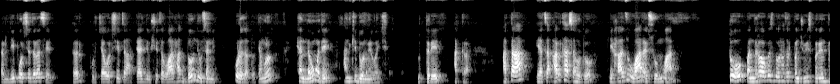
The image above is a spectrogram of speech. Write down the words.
कारण लीप वर्ष जर असेल तर पुढच्या वर्षीचा त्याच दिवशीचा वार हा दोन दिवसांनी पुढे जातो. त्यामुळं ह्या नऊमध्ये आणखी दोन मिळवायचे. उत्तर येईल अकरा. आता याचा अर्थ असा होतो की हा जो वार आहे सोमवार तो पंधरा ऑगस्ट दोन हजार पंचवीसपर्यंत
